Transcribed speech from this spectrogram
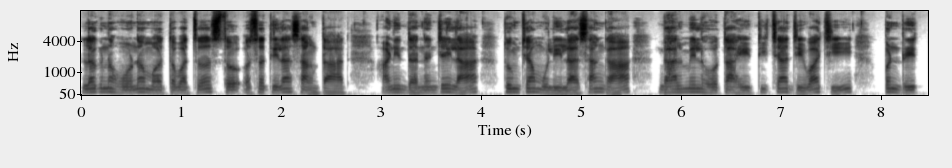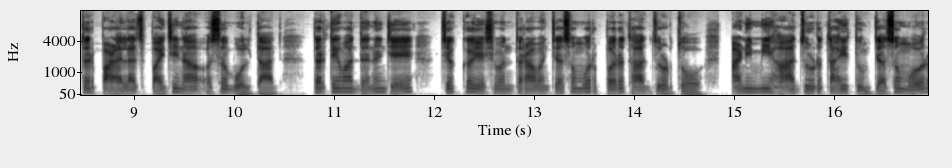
लग्न होणं महत्त्वाचं असतं असं तिला सांगतात. आणि धनंजयला तुमच्या मुलीला सांगा घालमेल होत आहे तिच्या जीवाची पण रीत तर पाळायलाच पाहिजे ना असं बोलतात. तर तेव्हा धनंजय चक्क यशवंतरावांच्या समोर परत हात जोडतो. आणि मी हात जोडत आहे तुमच्यासमोर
